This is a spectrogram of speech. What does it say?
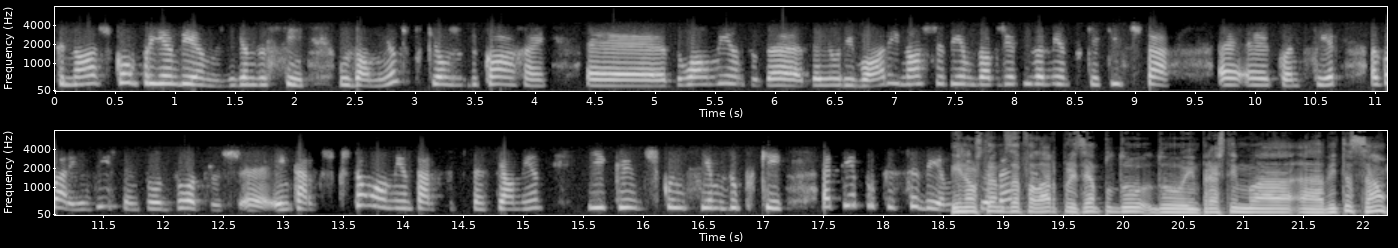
que nós compreendemos, digamos assim, os aumentos, porque eles decorrem eh, do aumento da, da Euribor e nós sabemos objetivamente porque aqui se está a, acontecer. Agora, existem todos outros uh, encargos que estão a aumentar substancialmente e que desconhecemos o porquê. Até porque sabemos. E não estamos a, a falar, por exemplo, do, do empréstimo à, à, habitação,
